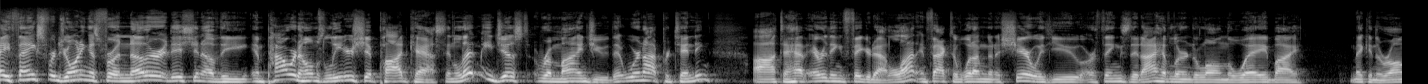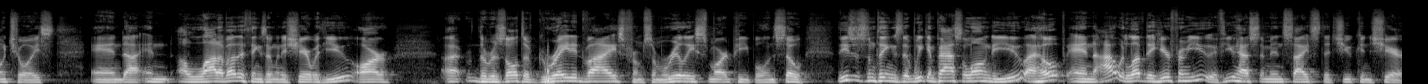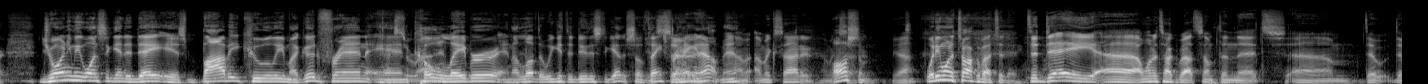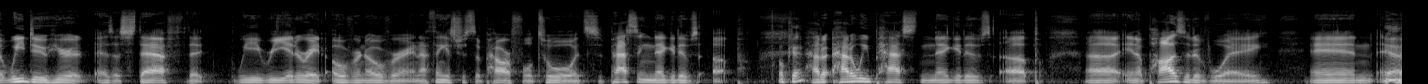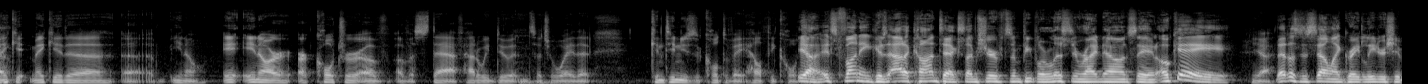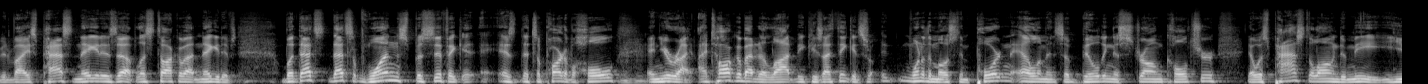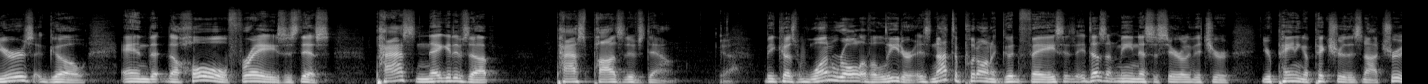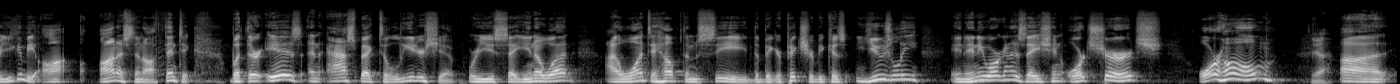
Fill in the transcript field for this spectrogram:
Hey, thanks for joining us for another edition of the Empowered Homes Leadership Podcast. And let me just remind you that we're not pretending uh, to have everything figured out. A lot, in fact, of what I'm going to share with you are things that I have learned along the way by making the wrong choice. And, uh, and a lot of other things I'm going to share with you are uh, the result of great advice from some really smart people. And so these are some things that we can pass along to you, I hope. And I would love to hear from you if you have some insights that you can share. Joining me once again today is Bobby Cooley, my good friend and co laborer. And I love that we get to do this together. So yes, thanks sir. for hanging out, man. I'm, I'm excited. I'm awesome. Excited. Yeah. What do you want to talk about today? Today, uh, I want to talk about something that, um, that, that we do here as a staff that we reiterate over and over, and I think it's just a powerful tool. It's passing negatives up. Okay. How do how do we pass negatives up uh, in a positive way, and and yeah. make it make it a, a you know in, in, our our culture of of a staff? How do we do it in such a way that continues to cultivate healthy culture? Yeah, it's funny because out of context, I'm sure some people are listening right now and saying, "Okay, yeah, that doesn't sound like great leadership advice. Pass negatives up. Let's talk about negatives." But that's that's one specific as that's a part of a whole. Mm-hmm. And you're right. I talk about it a lot because I think it's one of the most important elements of building a strong culture that was passed along to me years ago. And the, the whole phrase is this: pass negatives up, pass positives down because one role of a leader is not to put on a good face. It doesn't mean necessarily that you're you're painting a picture that's not true. You can be honest and authentic, but there is an aspect to leadership where you say, you know what, I want to help them see the bigger picture because usually in any organization or church or home, yeah. Uh,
